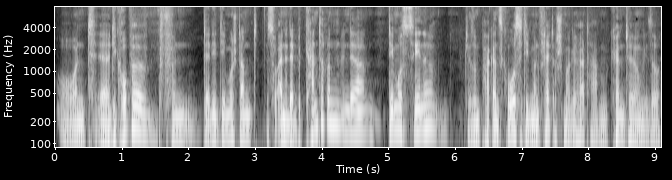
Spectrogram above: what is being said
Und äh, die Gruppe, von der die Demo stammt, ist so eine der bekannteren in der Demoszene. Ja, so ein paar ganz große, die man vielleicht auch schon mal gehört haben könnte. Irgendwie so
